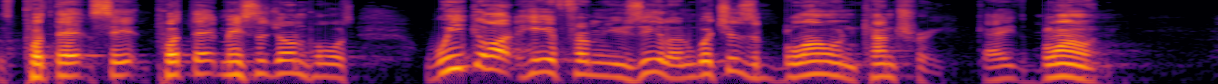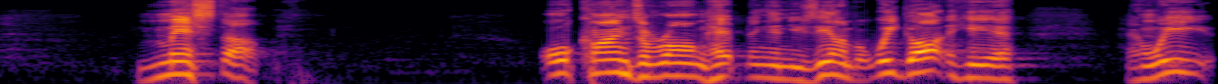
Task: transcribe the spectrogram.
Let's put that, set, put that message on pause. We got here from New Zealand, which is a blown country, okay? It's blown. Messed up. All kinds of wrong happening in New Zealand. But we got here and we,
